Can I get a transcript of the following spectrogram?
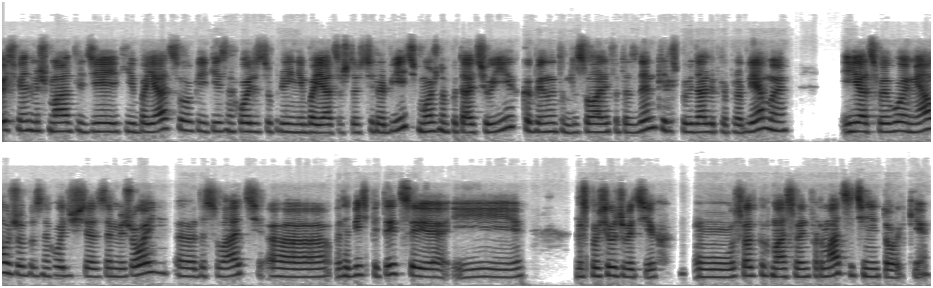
ёсць вельмі шмат людзей якія баяцца які знаходзяцца ў краіне баяцца штосьці рабіць. Можна пытаць у іх каб яны там дасылалі фотаздымкі распавядалі пра праблемы. і ад свайго імя ўжо знаходзішся за мяжой э, дасылаць э, рабіць петыцыі і распаўсюджваць іх у сродках масавай інфармацыі ці не толькі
